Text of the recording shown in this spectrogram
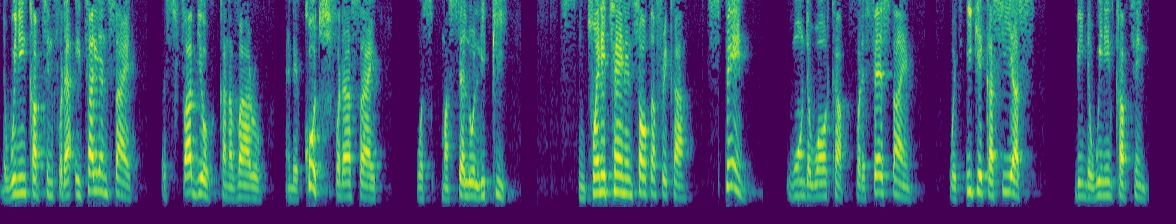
The winning captain for that Italian side was Fabio Cannavaro, and the coach for that side was Marcello Lippi. In 2010 in South Africa, Spain won the World Cup for the first time with Iker Casillas being the winning captain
